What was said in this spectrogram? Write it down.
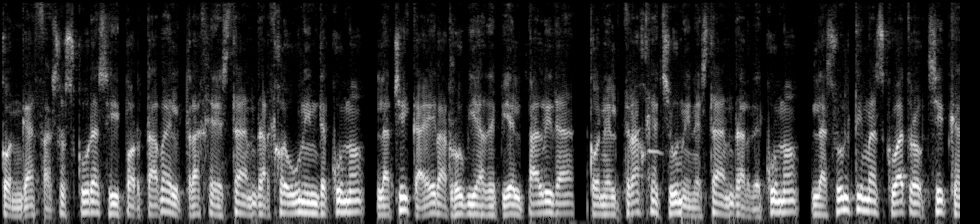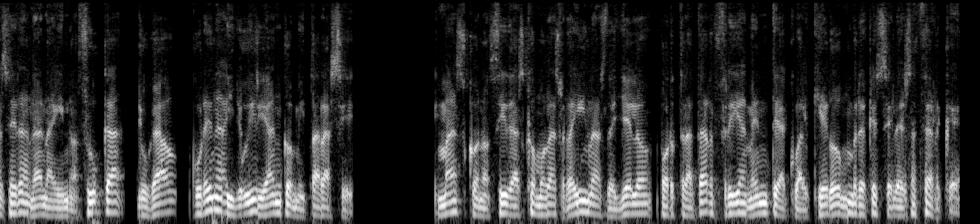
con gafas oscuras y portaba el traje estándar Jounin de Kumo, la chica era rubia de piel pálida, con el traje Chunin estándar de Kumo, las últimas cuatro chicas eran Ana Inozuka, Yugao, Kurena y Yui Yanko Mitarashi más conocidas como las reinas de hielo por tratar fríamente a cualquier hombre que se les acerque.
